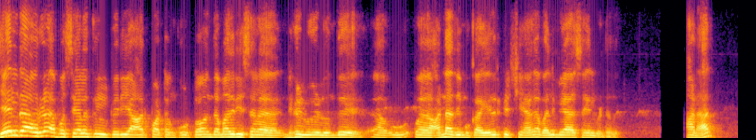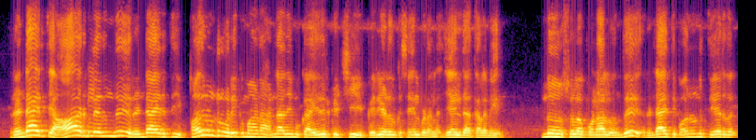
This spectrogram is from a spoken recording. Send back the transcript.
ஜெயலலிதா அவர்கள் அப்போ சேலத்தில் பெரிய ஆர்ப்பாட்டம் கூட்டம் இந்த மாதிரி சில நிகழ்வுகள் வந்து அஹ், உ- அதிமுக எதிர்க்கட்சியாக வலிமையாக செயல்பட்டது. ஆனால் ரெண்டாயிரத்தி ஆறுல இருந்து ரெண்டாயிரத்தி பதினொன்று வரைக்குமான அதிமுக எதிர்க்கட்சி பெரிய அளவுக்கு செயல்படலை. ஜெயலலிதா தலைமையில். இன்னும் சொல்ல போனால் வந்து ரெண்டாயிரத்தி பதினொன்று தேர்தல்.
